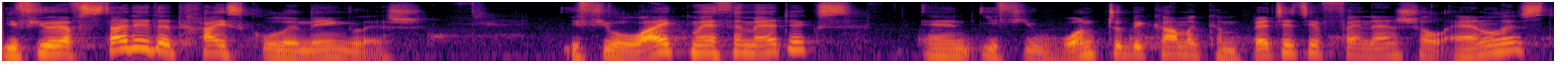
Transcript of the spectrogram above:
If you have studied at high school in English, if you like mathematics, and if you want to become a competitive financial analyst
